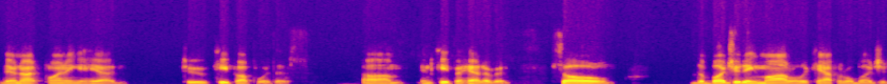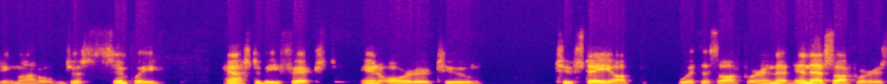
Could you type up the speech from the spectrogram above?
they're not planning ahead to keep up with this um, and keep ahead of it. So the budgeting model, the capital budgeting model, just simply has to be fixed in order to to stay up with the software. And that and that software is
